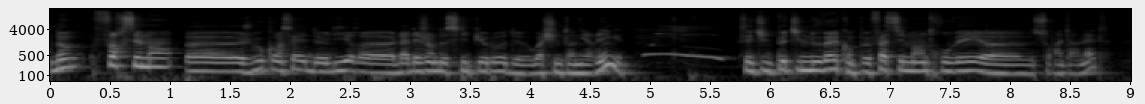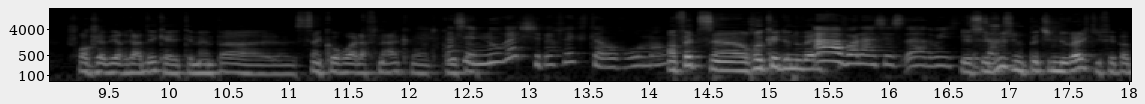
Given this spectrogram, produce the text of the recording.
Donc forcément, euh, je vous conseille de lire euh, La légende de Sleepy Hollow de Washington Irving. C'est une petite nouvelle qu'on peut facilement trouver euh, sur Internet. Je crois que j'avais regardé qu'elle était même pas à 5 euros à la FNAC ou un truc Ah, comme c'est une nouvelle J'étais persuadée que c'était un roman. En fait, c'est un recueil de nouvelles. Ah, voilà, c'est ça. Ah, oui, et c'est juste une petite nouvelle qui fait pas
